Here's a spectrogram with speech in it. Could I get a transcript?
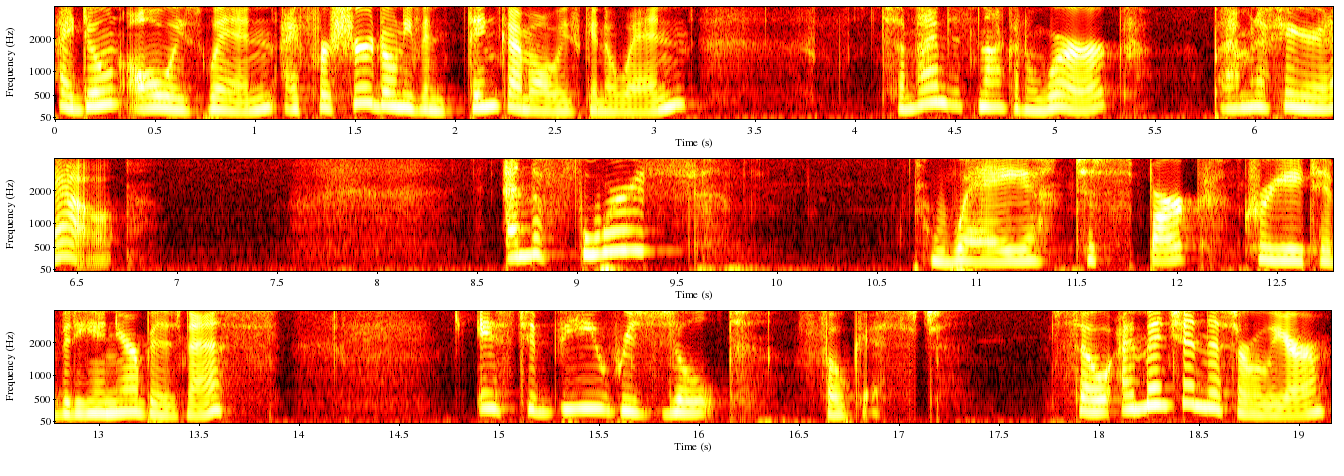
I don't always win. I for sure don't even think I'm always going to win. Sometimes it's not going to work, but I'm going to figure it out. And the fourth way to spark creativity in your business is to be result focused. So I mentioned this earlier,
